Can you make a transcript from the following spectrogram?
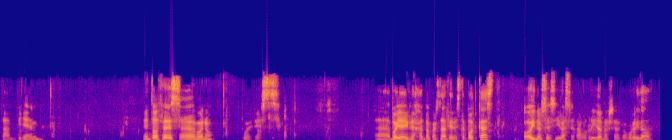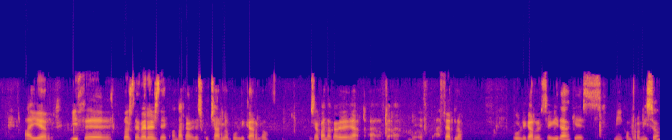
también. Entonces, eh, bueno, pues eh, voy a ir dejando constancia en este podcast. Hoy no sé si va a ser aburrido o no ser aburrido. Ayer hice los deberes de cuando acabe de escucharlo, publicarlo o sea, cuando acabe de, hacerlo, publicarlo enseguida, que es mi compromiso.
